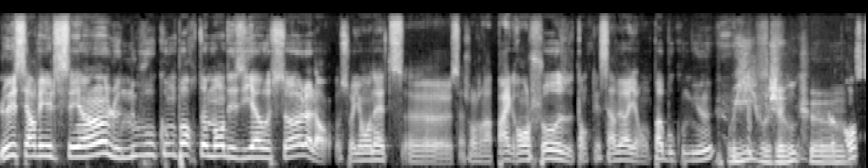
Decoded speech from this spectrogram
Le SRV et le C1, le nouveau comportement des IA au sol. Alors, soyons honnêtes, euh, ça changera pas grand-chose tant que les serveurs iront pas beaucoup mieux, Oui, j'avoue que. je pense.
